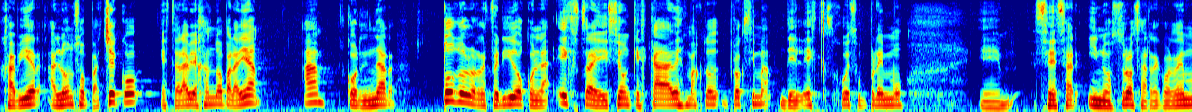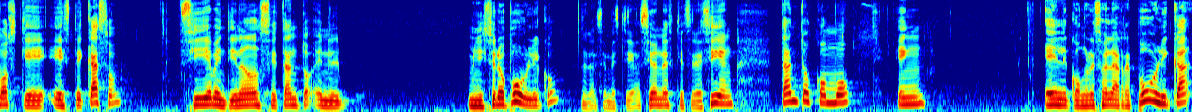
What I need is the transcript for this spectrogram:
Javier Alonso Pacheco, estará viajando para allá a coordinar todo lo referido con la extradición que es cada vez más próxima del ex juez supremo eh, César Inostroza. Recordemos que este caso sigue ventilándose tanto en el Ministerio Público, en las investigaciones que se le siguen, tanto como en el Congreso de la República,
